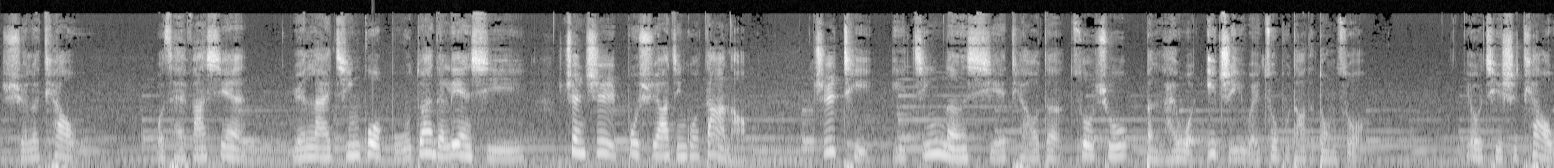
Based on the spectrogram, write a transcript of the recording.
学了跳舞，我才发现，原来经过不断的练习，甚至不需要经过大脑，肢体已经能协调地做出本来我一直以为做不到的动作。尤其是跳舞，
